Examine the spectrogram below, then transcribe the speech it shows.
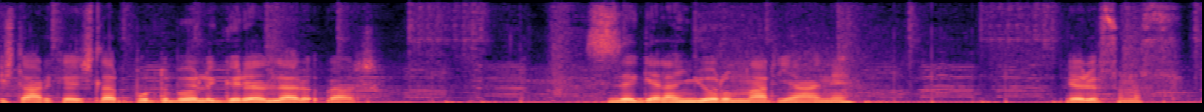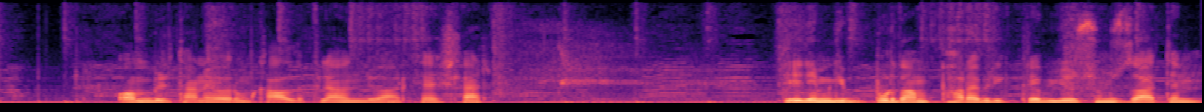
İşte arkadaşlar burada böyle görevler var. Size gelen yorumlar yani. Görüyorsunuz. 11 tane yorum kaldı falan diyor arkadaşlar. Dediğim gibi buradan para biriktirebiliyorsunuz zaten.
